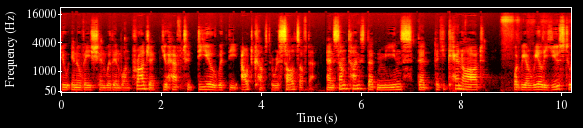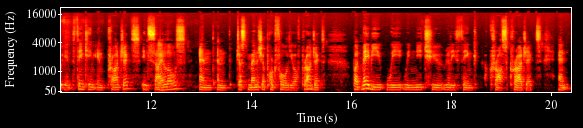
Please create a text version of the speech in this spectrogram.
do innovation within one project, you have to deal with the outcomes, the results of that. And sometimes that means that, that you cannot what we are really used to in thinking in projects, in silos, yeah. and and just manage a portfolio of projects. But maybe we we need to really think across projects and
